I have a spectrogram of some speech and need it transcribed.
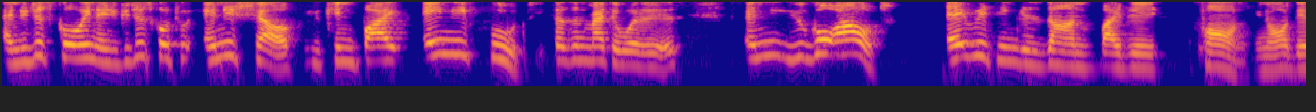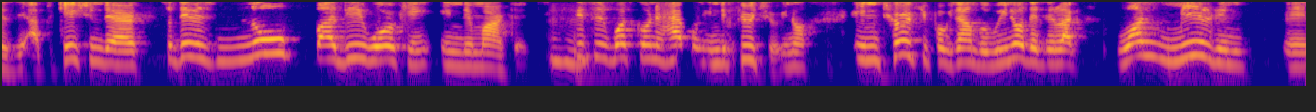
and you just go in and you can just go to any shelf. You can buy any food. It doesn't matter what it is, and you go out. Everything is done by the phone you know there's the application there. So there is nobody working in the market. Mm-hmm. this is what's going to happen in the future you know. In turkey for example we know that there are like 1 million uh,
